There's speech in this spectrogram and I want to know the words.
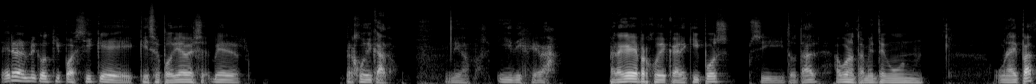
era el único equipo así que, que se podía ver, perjudicado, digamos. Y dije, va, ¿para qué voy a perjudicar equipos? Si total. Ah, bueno, también tengo un, un iPad,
